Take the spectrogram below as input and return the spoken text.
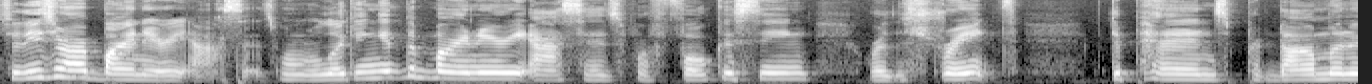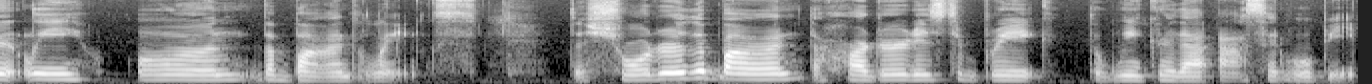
So these are our binary acids. When we're looking at the binary acids, we're focusing, or the strength depends predominantly on the bond lengths. The shorter the bond, the harder it is to break, the weaker that acid will be.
